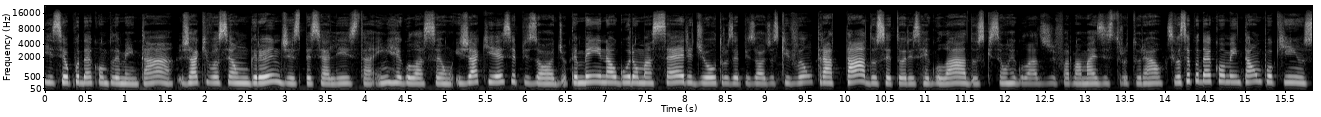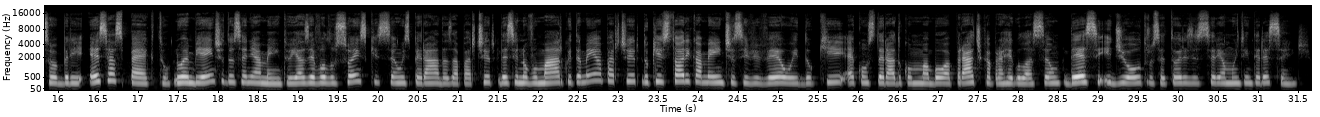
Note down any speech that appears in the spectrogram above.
E se eu puder complementar, já que você é um grande especialista em regulação e já que esse episódio também inaugura uma série de outros episódios que vão tratar dos setores regulados, que são regulados de forma mais estrutural, se você puder comentar um pouquinho sobre esse aspecto no ambiente do saneamento e as evoluções que são esperadas a partir desse novo marco e também a partir do que historicamente se viveu e do que é considerado como uma boa prática para a regulação desse e de outros setores setores, isso seria muito interessante.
